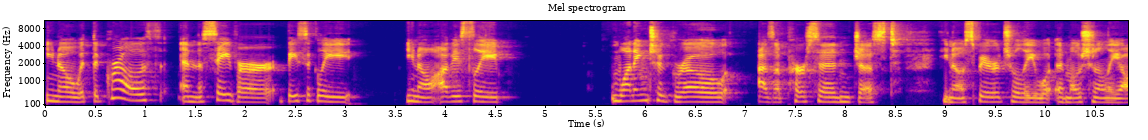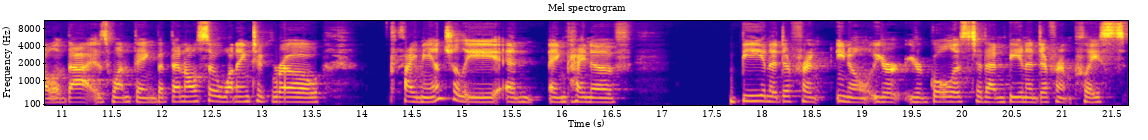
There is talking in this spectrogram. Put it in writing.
you know, with the growth and the saver, basically, you know, obviously wanting to grow as a person, just, you know, spiritually, emotionally, all of that is one thing, but then also wanting to grow financially and, and kind of, be in a different you know your your goal is to then be in a different place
